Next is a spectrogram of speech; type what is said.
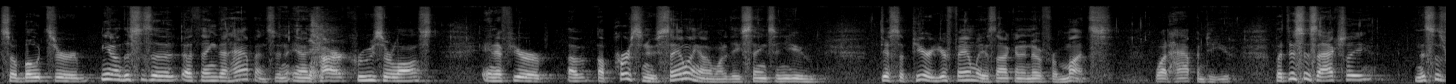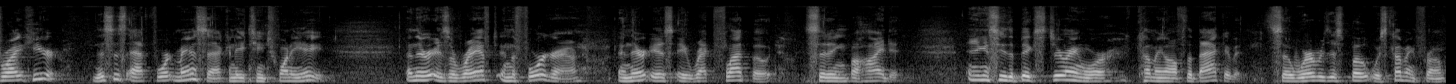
So boats are, you know, this is a, a thing that happens, and, entire crews are lost. And if you're a, a person who's sailing on one of these things and you disappear, your family is not going to know for months what happened to you. But this is actually, this is right here. This is at Fort Massac in 1828. And there is a raft in the foreground, and there is a wrecked flatboat sitting behind it. And you can see the big steering oar coming off the back of it. So wherever this boat was coming from,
